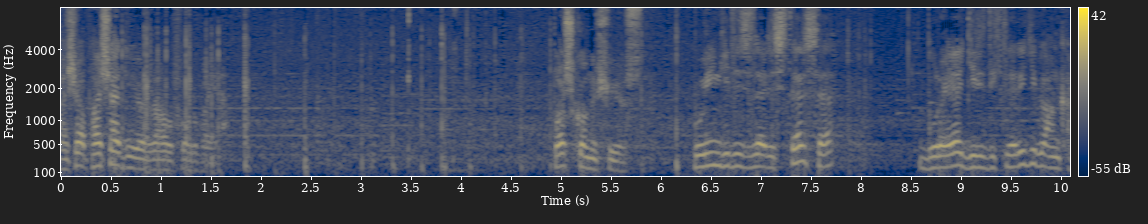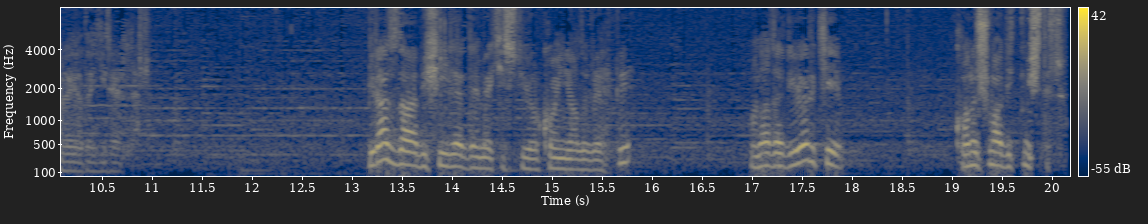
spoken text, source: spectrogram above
paşa paşa diyor Rauf Orbay'a. Boş konuşuyorsun. Bu İngilizler isterse buraya girdikleri gibi Ankara'ya da girerler. Biraz daha bir şeyler demek istiyor Konyalı Vehbi. Ona da diyor ki konuşma bitmiştir.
